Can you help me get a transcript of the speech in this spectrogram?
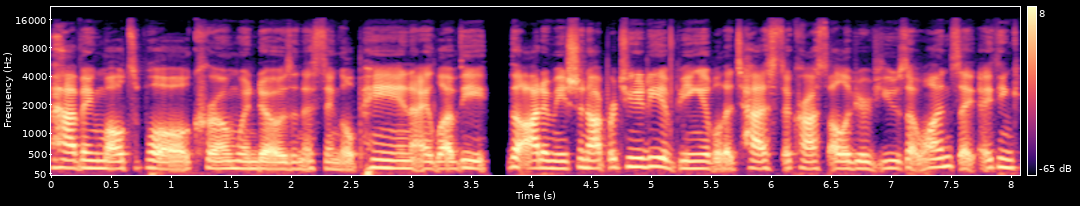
having multiple Chrome windows in a single pane. I love the the automation opportunity of being able to test across all of your views at once. I, I think,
